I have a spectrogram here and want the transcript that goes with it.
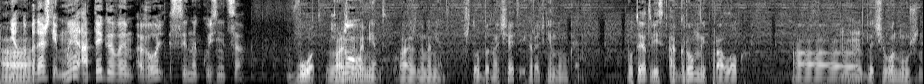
Нет, ну а... ну подожди, мы отыгрываем роль сына кузнеца. Вот, важный Но... момент, важный момент. Чтобы начать играть в Kingdom Come. Вот этот весь огромный пролог, а, mm-hmm. для чего нужен?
